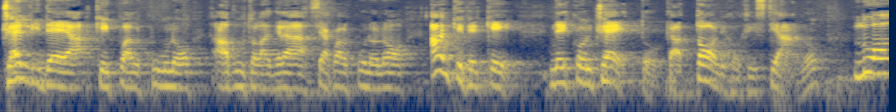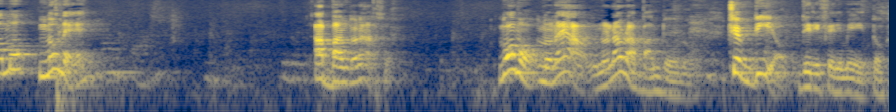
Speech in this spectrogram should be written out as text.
c'è l'idea che qualcuno ha avuto la grazia, qualcuno no, anche perché nel concetto cattolico cristiano l'uomo non è abbandonato. L'uomo non, è, non ha un abbandono, c'è un Dio di riferimento,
